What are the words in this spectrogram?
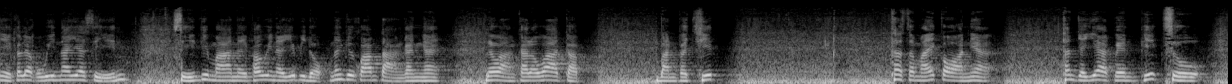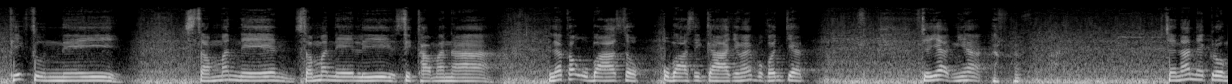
นี่เขาเรียกวินัยศีล ศีลที่มาในพระวินัยปิฎกนั่นคือความต่างกันไง ระหว่างคารวะกับบรรพชิต ถ้าสมัยก่อนเนี่ยท่านจะแยกเป็นภิกษุภิกษุณีสัมมเนนสัมมเนรีสิกขามนา แล้วก็อุบาสกอุบาสิกาใช่ไหมบุคคลเจ็ดจะแยกเงี้ยฉะนั้นในกลุ่ม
